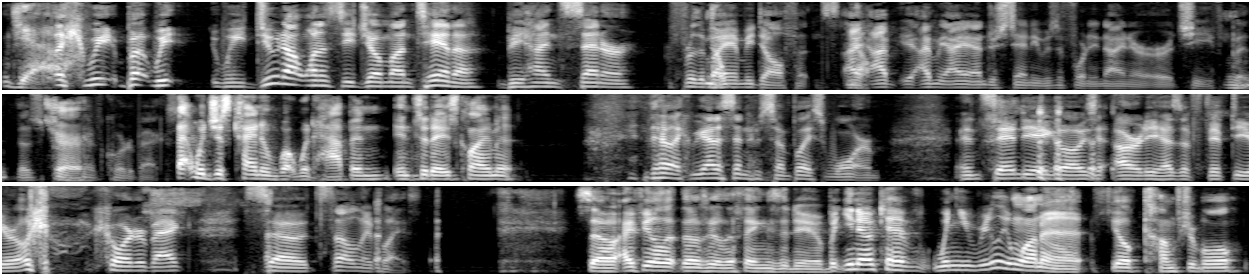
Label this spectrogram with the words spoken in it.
Yeah, like we, but we we do not want to see Joe Montana behind center for the nope. Miami Dolphins. No. I, I, I mean I understand he was a 49er or a Chief, but mm-hmm. those sure. have quarterbacks. That would just kind of what would happen in today's climate. They're like, we got to send him someplace warm, and San Diego always already has a 50 year old quarterback, so it's the only place. So I feel that those are the things to do. But you know, Kev, when you really want to feel comfortable,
